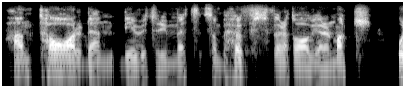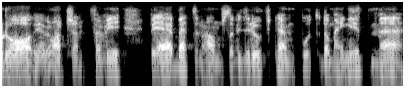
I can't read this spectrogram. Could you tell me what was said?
han tar den, det utrymmet som behövs för att avgöra en match. Och då avgör vi matchen. För vi, vi är bättre än Halmstad. Vi drar upp tempot. De hänger inte med.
